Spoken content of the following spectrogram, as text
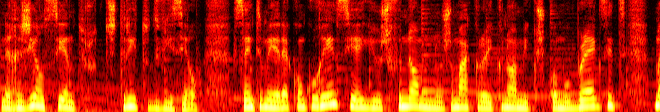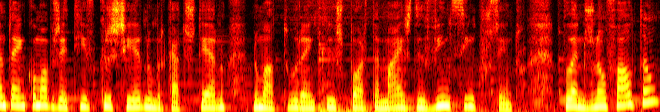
na região centro, distrito de Viseu. Sem temer a concorrência e os fenómenos macroeconómicos como o Brexit, mantém como objetivo crescer no mercado externo, numa altura em que exporta mais de 25%. Planos não faltam,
